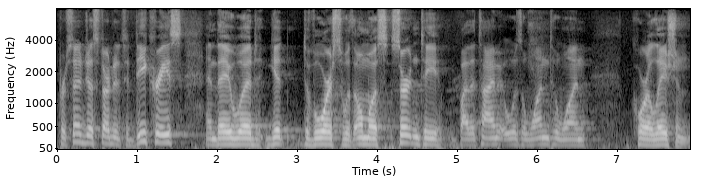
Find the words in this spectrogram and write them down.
percentages started to decrease and they would get divorced with almost certainty by the time it was a one to one correlation.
